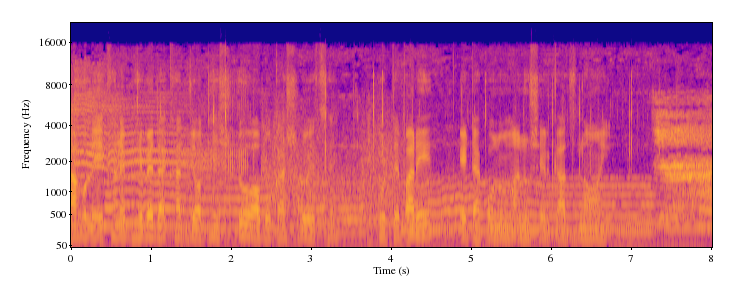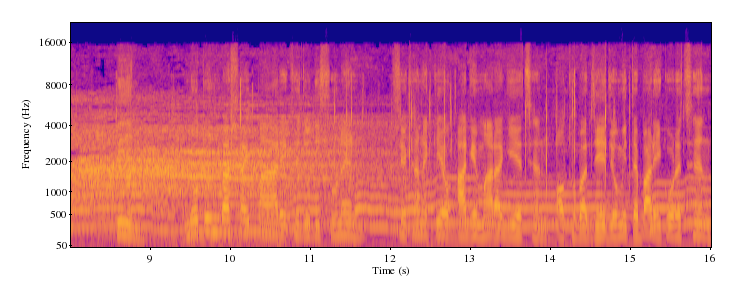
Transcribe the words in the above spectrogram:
তাহলে এখানে ভেবে দেখার যথেষ্ট অবকাশ রয়েছে। হতে পারে এটা কোনো মানুষের কাজ নয়। তিন, নতুন বাসায় পা রেখে যদি শোনেন, সেখানে কেউ আগে মারা গিয়েছেন অথবা যে জমিতে বাড়ি করেছেন,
